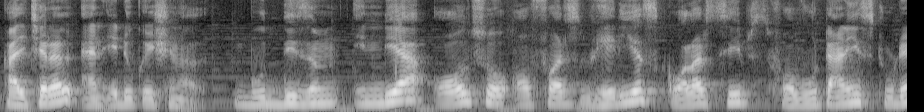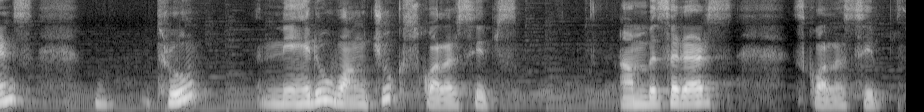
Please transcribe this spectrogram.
Cultural and educational. Buddhism India also offers various scholarships for Bhutanese students through Nehru Wangchuk scholarships, ambassadors scholarships.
